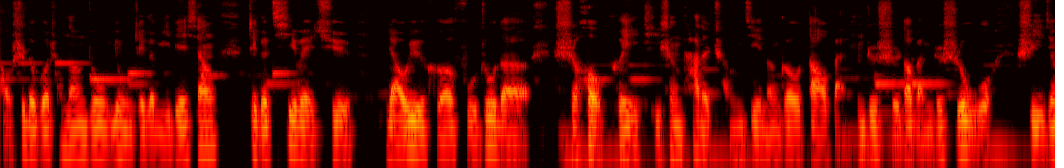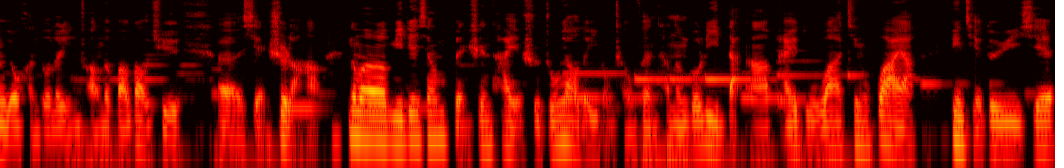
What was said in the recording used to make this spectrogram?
考试的过程当中用这个迷迭香这个气味去。疗愈和辅助的时候，可以提升他的成绩，能够到百分之十到百分之十五，是已经有很多的临床的报告去呃显示了哈。那么迷迭香本身它也是中药的一种成分，它能够利胆啊、排毒啊、净化呀，并且对于一些。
